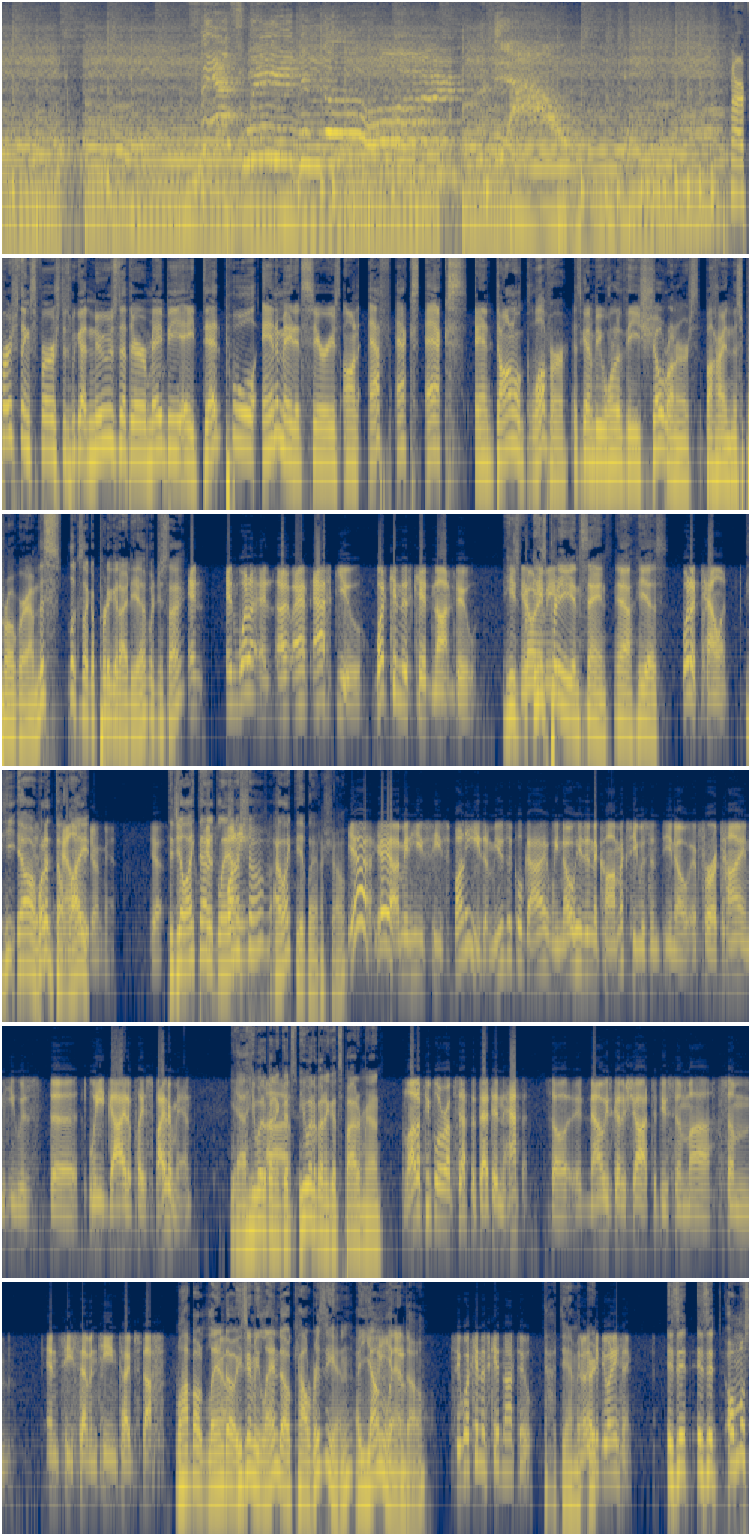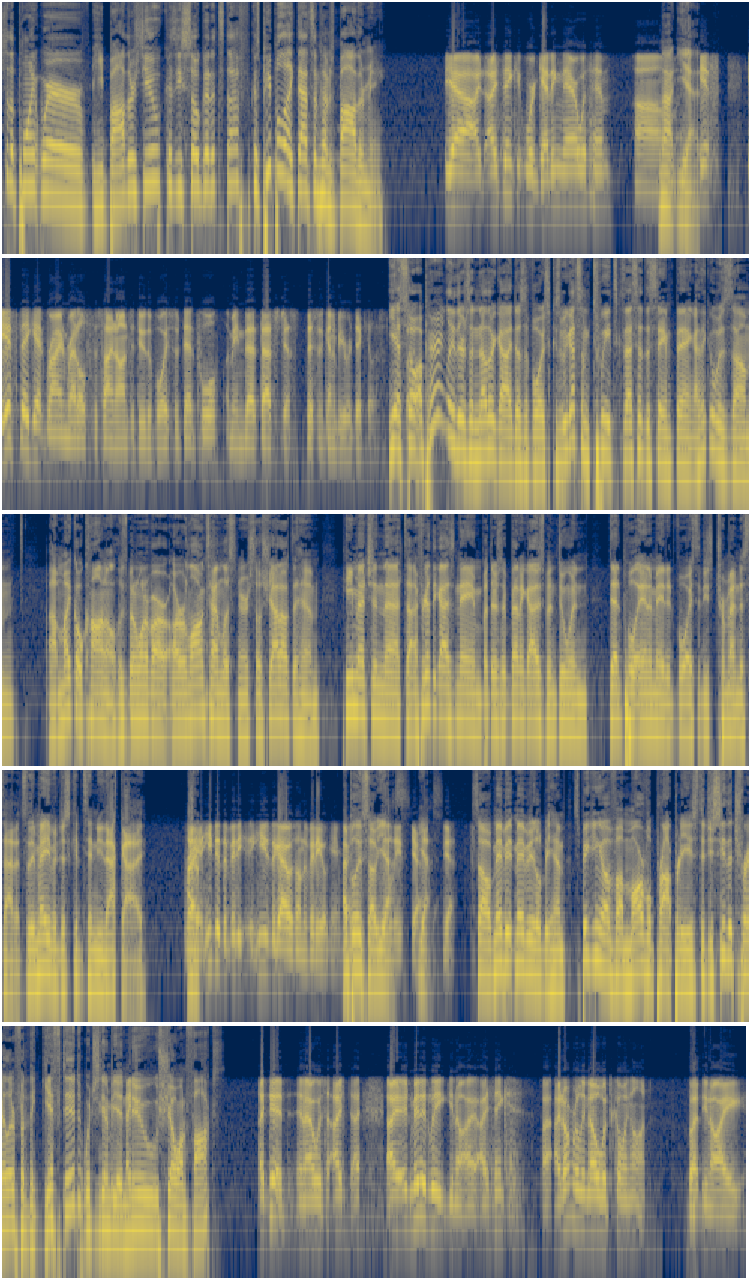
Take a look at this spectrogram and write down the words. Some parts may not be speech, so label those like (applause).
All right, first things first is we got news that there may be a Deadpool animated series on FXX, and Donald Glover is going to be one of the showrunners behind this program. This looks like a pretty good idea, would you say? And and what and I ask you, what can this kid not do? He's You know what I he's mean? pretty insane. Yeah, he is. What a talent! He oh, what a Just talented delight. young man. Yeah. Did you like that And Atlanta funny. show? I like the Atlanta show. Yeah, yeah, yeah. I mean, he's he's funny. He's a musical guy. We know he's into comics. He was in, you know, for a time he was the lead guy to play Spider-Man. Yeah, he would have been a Uh, good he would have been a good Spider-Man. A lot of people are upset that that didn't happen. So it, now he's got a shot to do some uh, some NC-17 type stuff. Well, how about Lando? Yeah. He's going to be Lando Calrissian, a young You. Lando. See, what can this kid not do? God damn it. You know, Are- he can do anything. Is it is it almost to the point where he bothers you because he's so good at stuff? Because people like that sometimes bother me. Yeah, I, I think we're getting there with him. Um, Not yet. If if they get Ryan Reynolds to sign on to do the voice of Deadpool, I mean that that's just this is going to be ridiculous. Yeah. So apparently there's another guy who does a voice because we got some tweets because I said the same thing. I think it was um, uh, Mike O'Connell who's been one of our our longtime listeners. So shout out to him. He mentioned that uh, I forget the guy's name, but there's been a guy who's been doing Deadpool animated voice and he's tremendous at it. So they may even just continue that guy. Right? He did the video. He's the guy who was on the video game. I believe so. Yes. believe- Yeah. Yes. Yeah. So maybe maybe it'll be him. Speaking of uh, Marvel properties, did you see the trailer for The Gifted, which is going to be a I- new show on Fox? I did, and I was I I, I admittedly, you know, I, I think I, I don't really know what's going on, but you know, I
